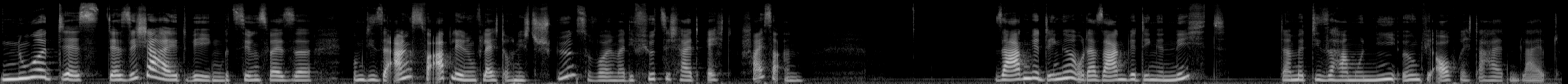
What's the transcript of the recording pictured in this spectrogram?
nur des, der Sicherheit wegen, beziehungsweise um diese Angst vor Ablehnung vielleicht auch nicht spüren zu wollen, weil die fühlt sich halt echt scheiße an. Sagen wir Dinge oder sagen wir Dinge nicht, damit diese Harmonie irgendwie aufrechterhalten bleibt.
